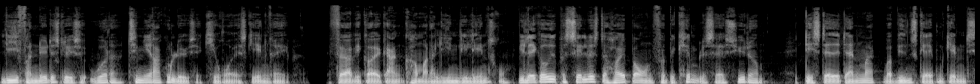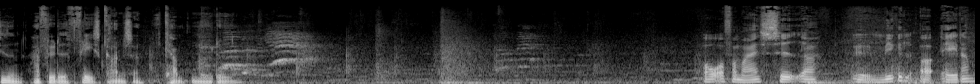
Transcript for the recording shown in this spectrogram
lige fra nyttesløse urter til mirakuløse kirurgiske indgreb. Før vi går i gang, kommer der lige en lille intro. Vi lægger ud på selveste højborgen for bekæmpelse af sygdom. Det sted i Danmark, hvor videnskaben gennem tiden har flyttet flest grænser i kampen mod døden. Over for mig sidder øh, Mikkel og Adam,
